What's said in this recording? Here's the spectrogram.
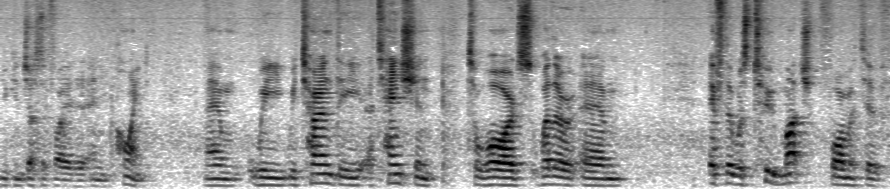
you can justify it at any point. Um, we, we turned the attention towards whether um, if there was too much formative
